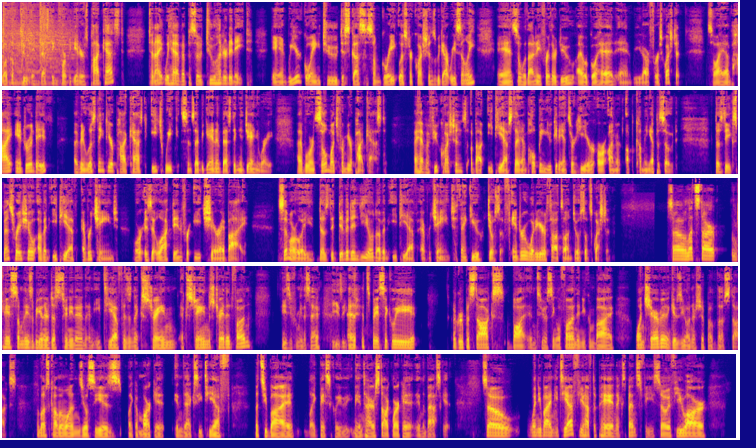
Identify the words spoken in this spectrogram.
welcome to Investing for Beginners podcast. Tonight we have episode 208 and we are going to discuss some great listener questions we got recently. And so without any further ado, I will go ahead and read our first question. So I have, hi, Andrew and Dave. I've been listening to your podcast each week since I began investing in January. I've learned so much from your podcast. I have a few questions about ETFs that I'm hoping you could answer here or on an upcoming episode. Does the expense ratio of an ETF ever change or is it locked in for each share I buy? Similarly, does the dividend yield of an ETF ever change? Thank you, Joseph. Andrew, what are your thoughts on Joseph's question? So let's start. In case some of these are beginner just tuning in, an ETF is an exchange exchange traded fund. Easy for me to say, Easy. and it's basically a group of stocks bought into a single fund, and you can buy one share of it. And gives you ownership of those stocks. The most common ones you'll see is like a market index ETF, lets you buy like basically the, the entire stock market in a basket. So when you buy an ETF, you have to pay an expense fee. So if you are,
